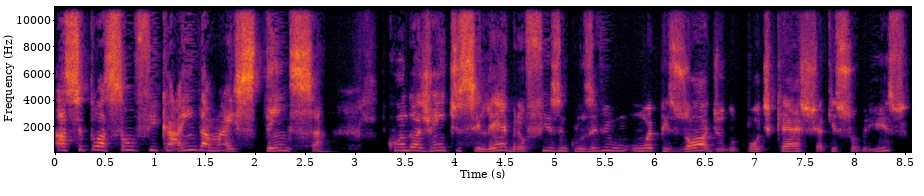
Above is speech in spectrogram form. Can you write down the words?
a situação fica ainda mais tensa quando a gente se lembra, eu fiz inclusive um episódio do podcast aqui sobre isso,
